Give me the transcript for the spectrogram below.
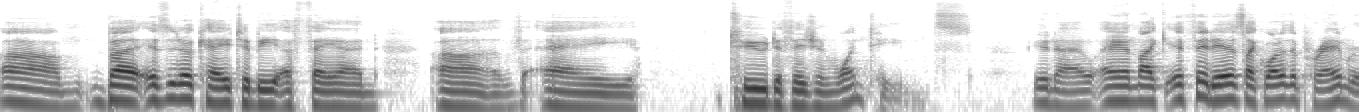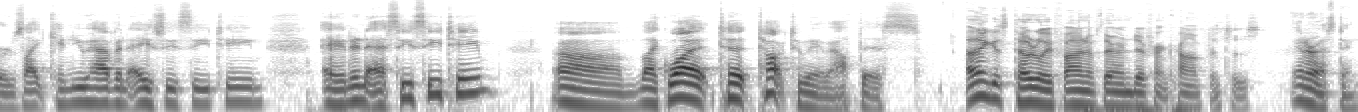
Um, but is it okay to be a fan of a two Division One teams? You know, and like if it is, like, what are the parameters? Like, can you have an ACC team and an SEC team? Um, like what? T- talk to me about this. I think it's totally fine if they're in different conferences. Interesting.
